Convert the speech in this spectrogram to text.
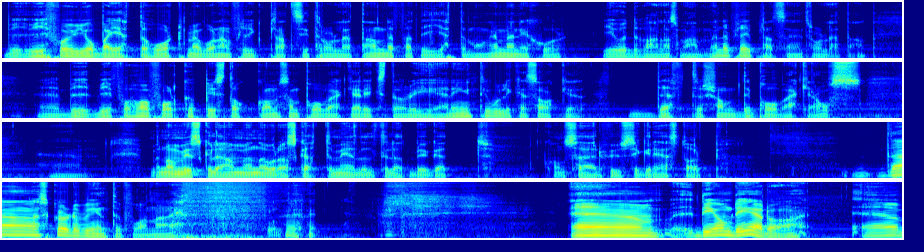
vi, får ju jobba jättehårt med vår flygplats i Trollhättan därför att det är jättemånga människor i Uddevalla som använder flygplatsen i Trollhättan. Eh, vi, vi, får ha folk uppe i Stockholm som påverkar riksdag och regering till olika saker eftersom det påverkar oss. Eh, Men om vi skulle använda våra skattemedel till att bygga ett konserthus i Grästorp? Det skulle vi inte få, nej. Ehm, det om det då. Eh,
